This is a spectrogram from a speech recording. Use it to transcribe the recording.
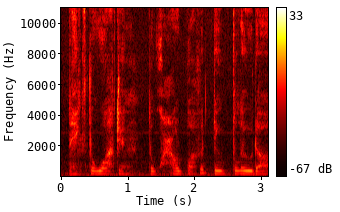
Thanks for watching the Wild Buffett Blue Dog.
